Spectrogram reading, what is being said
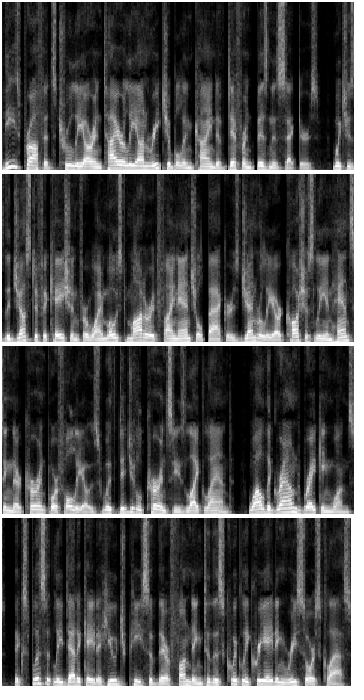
These profits truly are entirely unreachable in kind of different business sectors, which is the justification for why most moderate financial backers generally are cautiously enhancing their current portfolios with digital currencies like land, while the groundbreaking ones explicitly dedicate a huge piece of their funding to this quickly creating resource class,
